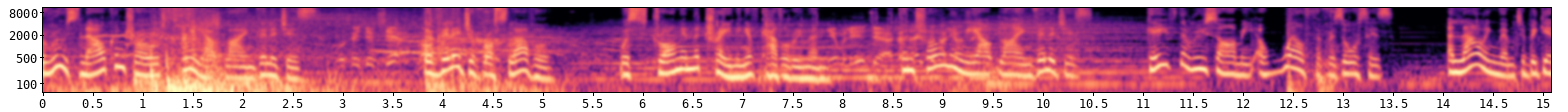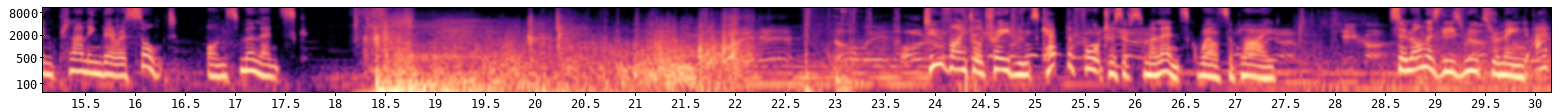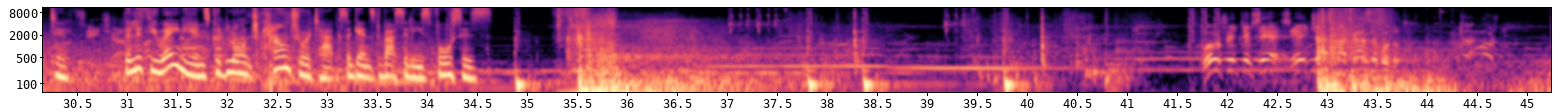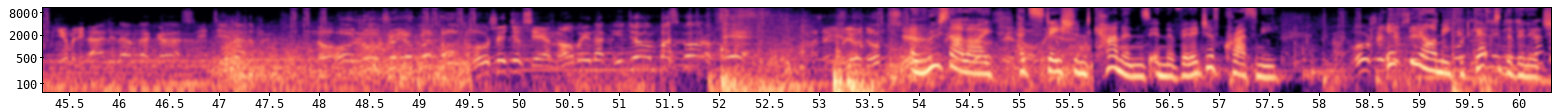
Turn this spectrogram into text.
The Rus now controlled three outlying villages. The village of Roslavo was strong in the training of cavalrymen. Controlling the outlying villages gave the Rus army a wealth of resources, allowing them to begin planning their assault on Smolensk. Two vital trade routes kept the fortress of Smolensk well supplied. So long as these routes remained active, the Lithuanians could launch counterattacks against Vasily's forces. Слушайте все, сейчас наказы будут. Внемли. Дали нам наказ, идти надо. Но оружие готово! Слушайте все, новые наказ. Идем поскору, все. Блюду. A Rus ally had stationed cannons in the village of Krasny. If the army could get to the village,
